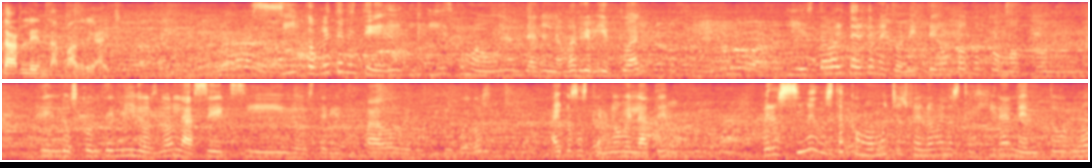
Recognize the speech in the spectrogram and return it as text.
darle en la madre a alguien. Sí, completamente, como una en la madre virtual. Y estaba ahorita, ahorita me conecté un poco como con los contenidos, ¿no? La sexy, lo estereotipado de los videojuegos. Hay cosas que no me laten, pero sí me gusta como muchos fenómenos que giran en torno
